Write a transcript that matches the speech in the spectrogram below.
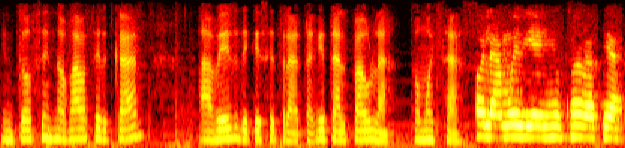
Entonces nos va a acercar a ver de qué se trata. ¿Qué tal, Paula? ¿Cómo estás? Hola, muy bien, muchas gracias.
